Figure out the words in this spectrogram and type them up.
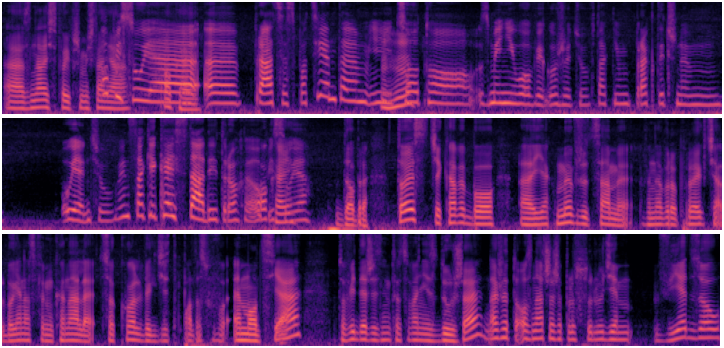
e, znaleźć swoje przemyślenia? Opisuję Okej. e, pracę z pacjentem i Mhm. co to zmieniło w jego życiu w takim praktycznym ujęciu. Więc takie case study trochę opisuję. Dobra, to jest ciekawe, bo e, jak my wrzucamy w Neuroprojekcie albo ja na swoim kanale cokolwiek, gdzie pada słowo emocja, to widać, że zainteresowanie jest duże, także to oznacza, że po prostu ludzie wiedzą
